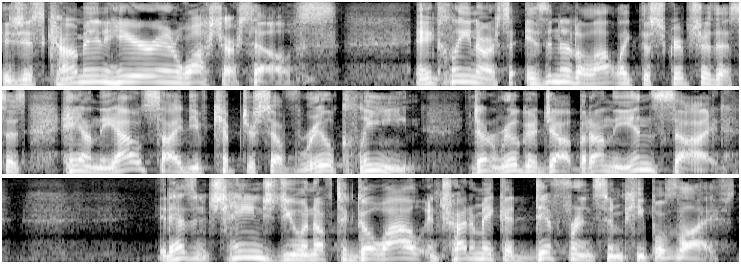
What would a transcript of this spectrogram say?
is just come in here and wash ourselves and clean ourselves, isn't it a lot like the scripture that says, hey, on the outside, you've kept yourself real clean, you've done a real good job, but on the inside, it hasn't changed you enough to go out and try to make a difference in people's lives.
